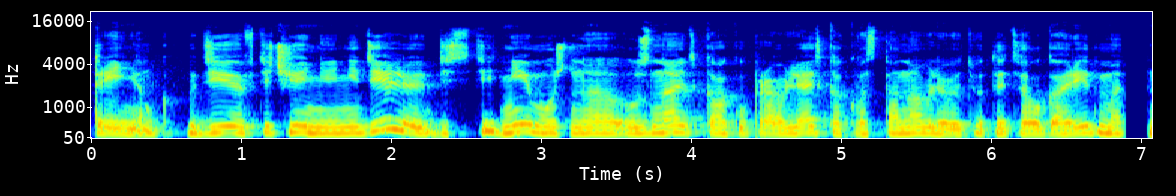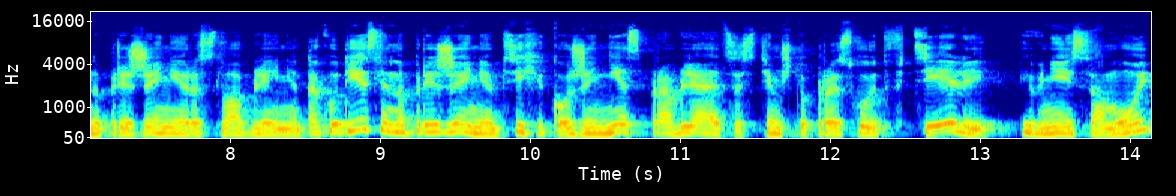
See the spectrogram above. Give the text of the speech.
тренинг, где в течение недели, 10 дней можно узнать, как управлять, как восстанавливать вот эти алгоритмы напряжения и расслабления. Так вот, если напряжение, психика уже не справляется с тем, что происходит в теле и в ней самой,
